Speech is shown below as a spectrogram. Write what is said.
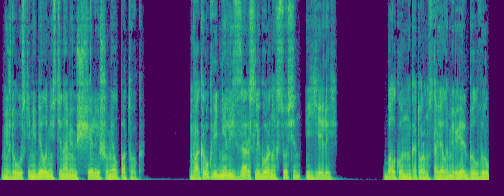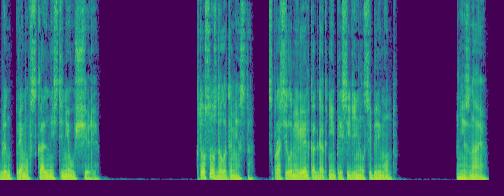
между узкими белыми стенами ущелья, шумел поток. Вокруг виднелись заросли горных сосен и елей. Балкон, на котором стояла Мюриэль, был вырублен прямо в скальной стене ущелья. «Кто создал это место?» — спросила Мюриэль, когда к ней присоединился Беремонт. «Не знаю»,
